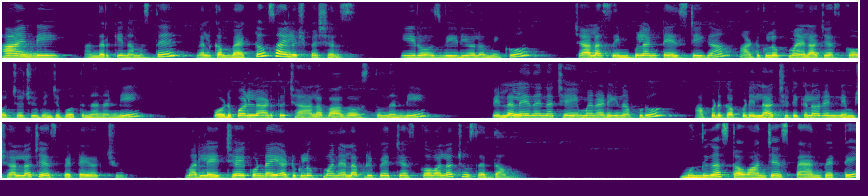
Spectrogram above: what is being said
హాయ్ అండి. అందరికీ నమస్తే. Welcome back to Sailu specials. ఈరోజు వీడియోలో మీకు చాలా సింపుల్ అండ్ టేస్టీగా అటుకులు ఉప్మా ఎలా చేసుకోవచ్చో చూపించబోతున్నానండి. పొడి పొడిలాడుతూ చాలా బాగా వస్తుందండి. పిల్లలు ఏదైనా చేయమని అడిగినప్పుడు అప్పటికప్పుడు ఇలా చిటికలో రెండు నిమిషాల్లో చేసి పెట్టేయచ్చు. మరి లేట్ చేయకుండా ఈ అటుకులుప్మాని ఎలా ప్రిపేర్ చేసుకోవాలో చూసేద్దాం. ముందుగా స్టవ్ ఆన్ చేసి ప్యాన్ పెట్టి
